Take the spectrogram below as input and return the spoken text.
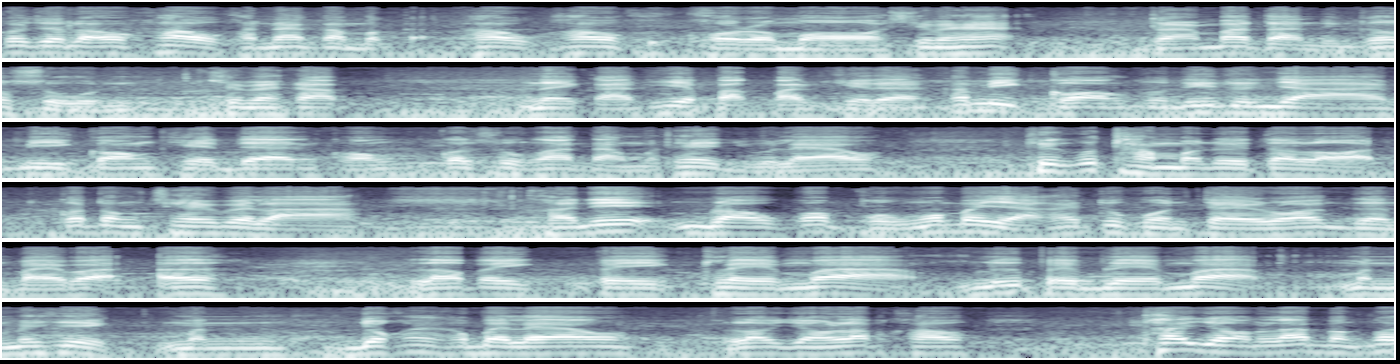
ก็จะเราเข้าคณะกรรมการเข้าเข้าคอรมอใช่ไหมฮะ ตามมาตรา190 ใช่ไหมครับ ในการที่จะปักปันเขตแดนเขามีกองสนธิสัญญา มีกองเขตแดนของกระทรวงการต่างประเทศอยู่แล้ว ซึ่งเขาทำมาโดยตลอดก็ต้องใช้เวลา คราวนี้เราก็ผมก็ไม่อยากให้ทุกคนใจร้อนเกินไปว่า เออเราไปไปเคลมว่าหรือไปเบลมว่ามันไม่ใช่มันยกให้เขาไปแล้ว เรายอมรับเขาถ้ายอมรับมันก็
